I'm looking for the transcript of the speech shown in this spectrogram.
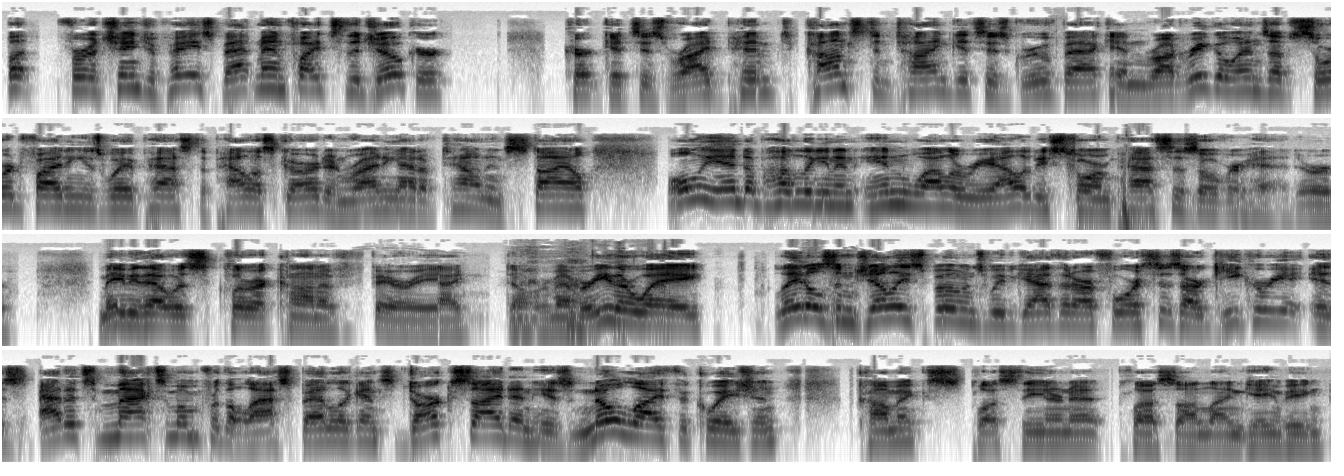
But for a change of pace, Batman fights the Joker. Kirk gets his ride pimped, Constantine gets his groove back, and Rodrigo ends up sword fighting his way past the palace guard and riding out of town in style, only end up huddling in an inn while a reality storm passes overhead. Or maybe that was Cluricana Fairy, I don't remember. Either way, ladles and jelly spoons, we've gathered our forces. Our geekery is at its maximum for the last battle against Darkseid and his no life equation. Comics plus the internet plus online gaming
